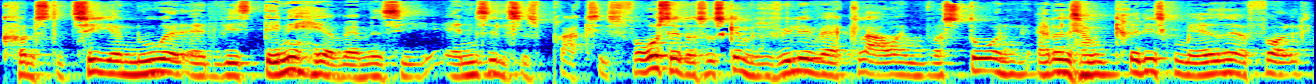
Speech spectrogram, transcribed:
konstatere nu, at, at hvis denne her hvad man siger, ansættelsespraksis fortsætter, så skal man selvfølgelig være klar over, hvor stor en, er der ligesom en kritisk masse af folk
